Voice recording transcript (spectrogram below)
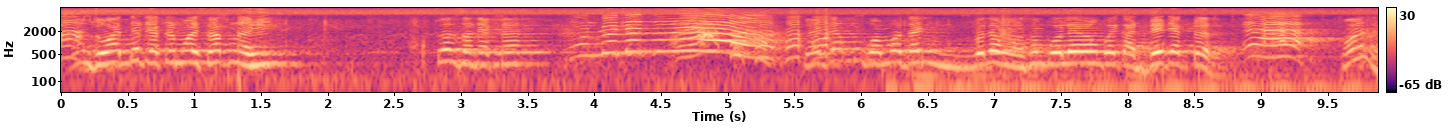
આમ જોવા દે ટ્રેક્ટર મોય શક નહીં. ચાલ સર ટ્રેક્ટર હું ગમો બધા માણસો બોલે એમ પછી કાઢે ટ્રેક્ટર હો ને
